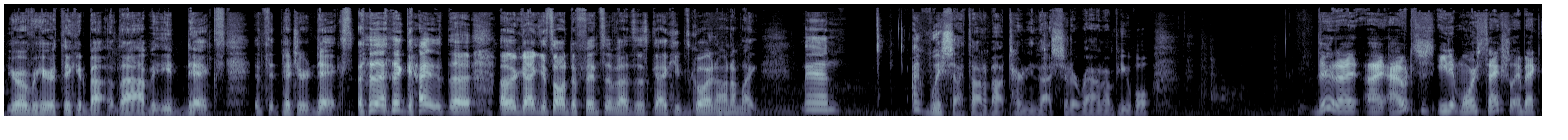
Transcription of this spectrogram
You're over here thinking about that I've been eating dicks. It's a picture of dicks." The guy, the other guy, gets all defensive as this guy keeps going on. I'm like, man. I wish I thought about turning that shit around on people. Dude, I, I, I would just eat it more sexually. I'd be like,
